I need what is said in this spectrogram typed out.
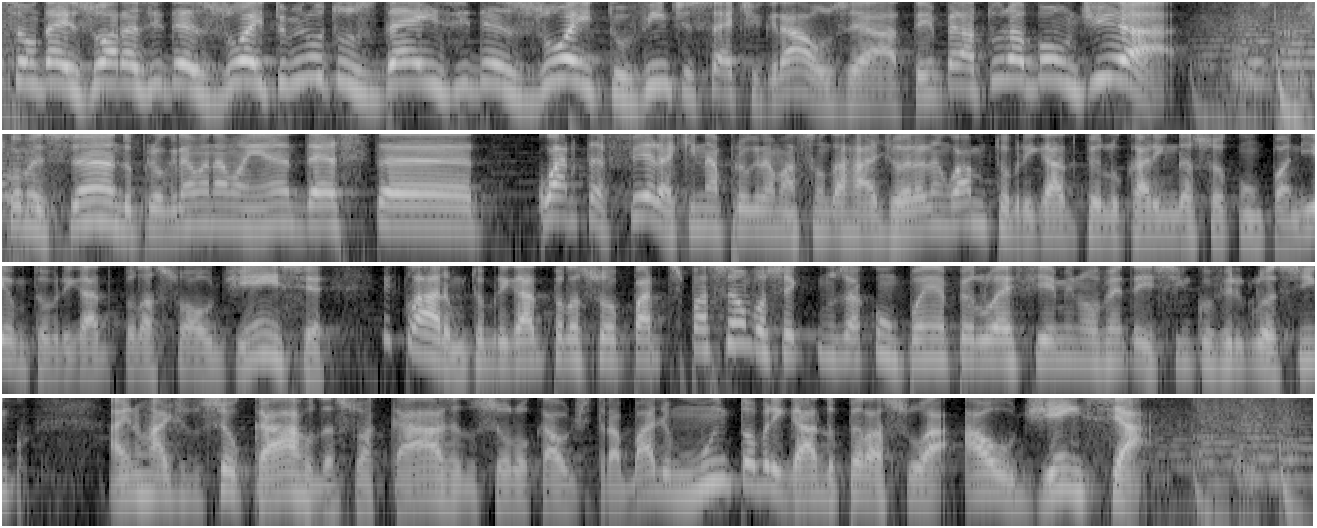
São 10 horas e 18 minutos, 10 e 18, 27 graus é a temperatura. Bom dia! Estamos começando o programa na manhã desta quarta-feira aqui na programação da Rádio Araranguá. Muito obrigado pelo carinho da sua companhia, muito obrigado pela sua audiência e, claro, muito obrigado pela sua participação. Você que nos acompanha pelo FM 95,5 aí no rádio do seu carro, da sua casa, do seu local de trabalho. Muito obrigado pela sua audiência.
